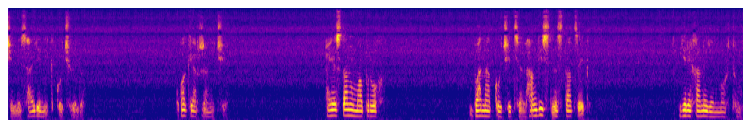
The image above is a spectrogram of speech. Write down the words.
չի մեզ հայրենիք կոչվելու։ Ուղղակի արժանի չի։ Հայաստանում ապրող բանակ կոչեցել, հանգիստ նստածեք, երեխաներ են մորթում։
